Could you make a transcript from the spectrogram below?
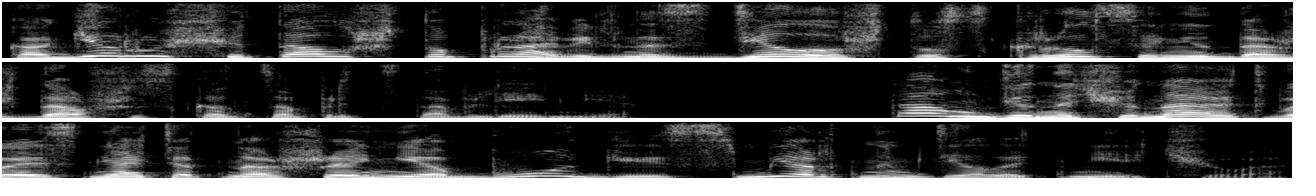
Кагеру считал, что правильно сделал, что скрылся, не дождавшись конца представления. Там, где начинают выяснять отношения боги, смертным делать нечего.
